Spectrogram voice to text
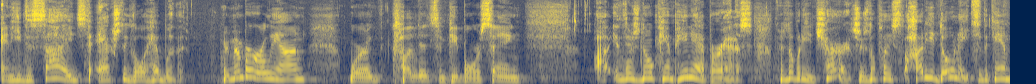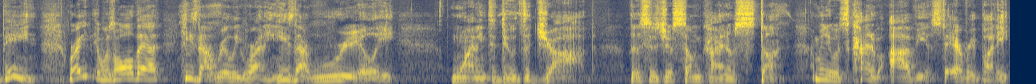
and he decides to actually go ahead with it. Remember early on where pundits and people were saying, uh, there's no campaign apparatus. There's nobody in charge. There's no place. How do you donate to the campaign? Right? It was all that. He's not really running. He's not really wanting to do the job. This is just some kind of stunt. I mean, it was kind of obvious to everybody,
